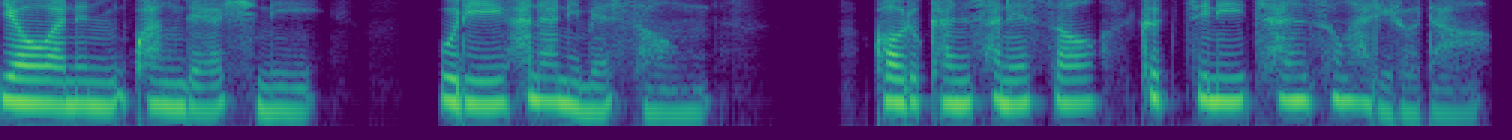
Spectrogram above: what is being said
여호와는 광대하시니 우리 하나님의 성 거룩한 산에서 극진히 찬송하리로다.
